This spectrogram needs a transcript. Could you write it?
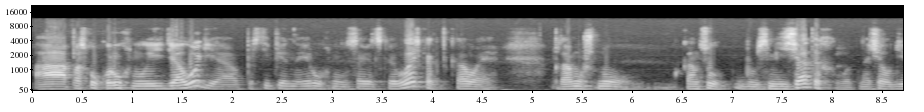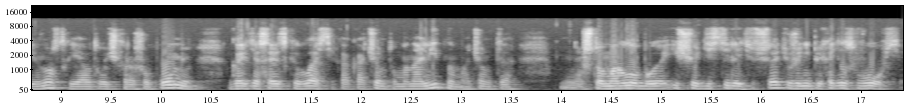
А поскольку рухнула идеология, а постепенно и рухнула советская власть как таковая, потому что, ну, к концу 80-х, вот, начало 90-х, я вот очень хорошо помню, говорить о советской власти как о чем-то монолитном, о чем-то, что могло бы еще десятилетия существовать, уже не приходилось вовсе.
